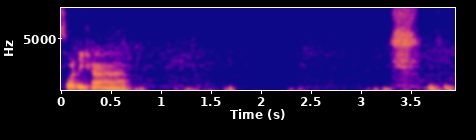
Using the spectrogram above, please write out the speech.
สวัสดีครับ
